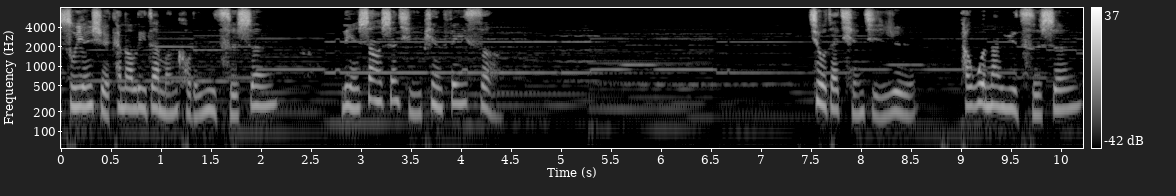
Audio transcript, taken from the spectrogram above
苏烟雪看到立在门口的玉慈生，脸上升起一片绯色。就在前几日，他问那玉慈生：“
